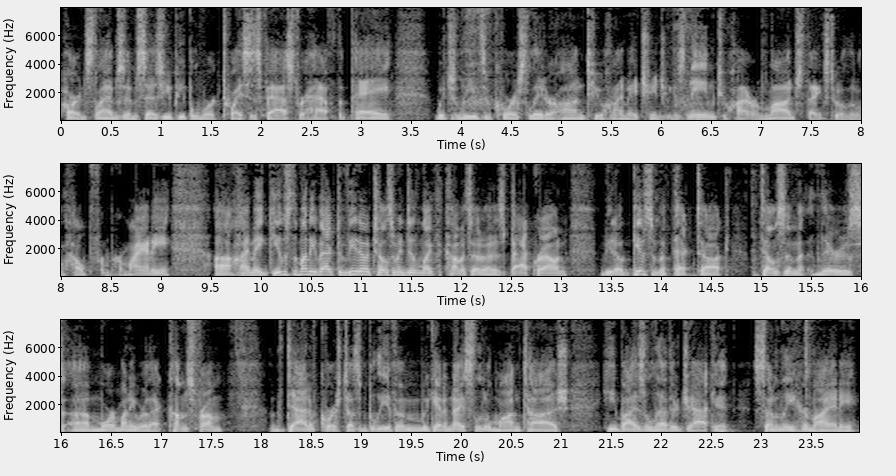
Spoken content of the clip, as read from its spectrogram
hard slams him, says, You people work twice as fast for half the pay, which leads, of course, later on to Jaime changing his name to Hiram Lodge, thanks to a little help from Hermione. Uh, Jaime gives the money back to Vito, tells him he didn't like the comments about his background. Vito gives him a peck talk, tells him there's uh, more money where that comes from. The dad, of course, doesn't believe him. We get a nice little montage. He buys a leather jacket. Suddenly, Hermione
